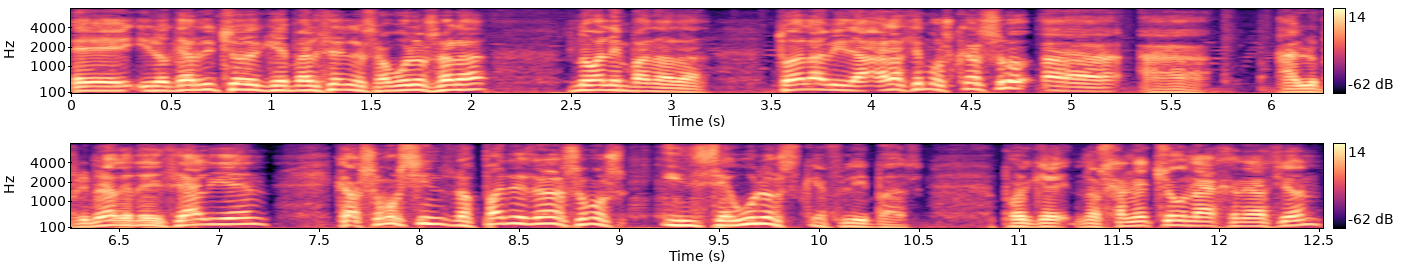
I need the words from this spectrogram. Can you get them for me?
Eh, y lo que has dicho de que parece que los abuelos ahora no valen para nada. Toda la vida, ahora hacemos caso a, a- a lo primero que te dice alguien. Claro, somos los padres de ahora somos inseguros que flipas. Porque nos han hecho una generación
